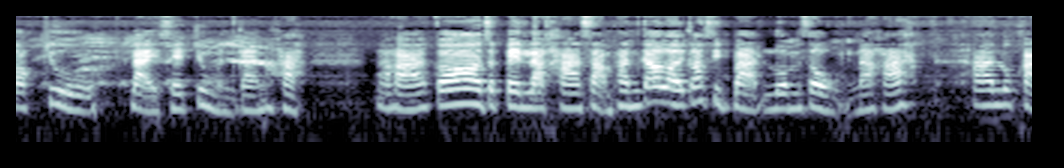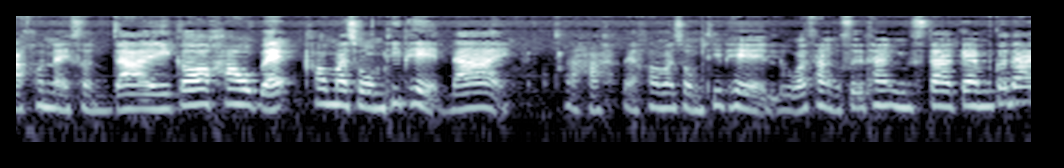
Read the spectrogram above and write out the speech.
ต็อกอยู่หลายเซตอยู่เหมือนกันค่ะนะคะ ก็จะเป็นราคา 3,990 บาทรวมส่งนะคะ ถ้าลูกค้าคนไหนสนใจก็เข้าแวะเข้ามาชมที่เพจได้นะคะแวะเข้ามาชมที่เพจ หรือว่าสั่งซื้อทางอินสตาแกรมก็ได้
